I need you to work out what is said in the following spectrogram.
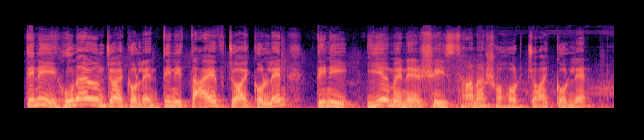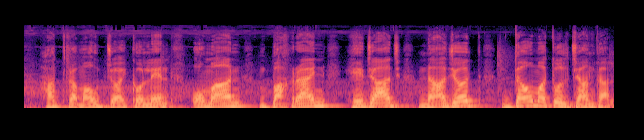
তিনি হুনায়ন জয় করলেন, তিনি তায়েফ জয় করলেন, তিনি ইয়েমেনের সেই সানা শহর জয় করলেন। হাদ্রামাউদ জয় করলেন, Oman, Bahrain, Hejaz Najd Daumatul Jandal.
